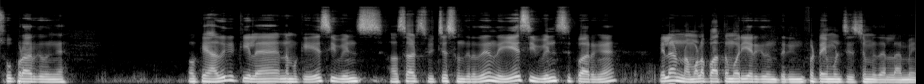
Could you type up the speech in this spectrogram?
சூப்பராக இருக்குதுங்க. ஓகே அதுக்கு கீழே நமக்கு ஏசி வின்ஸ் ஹசார்ட் ஸ்விட்சஸ் வந்துடுது இந்த ஏசி வின்ஸ் பாருங்கள் எல்லாம் நம்மளை பார்த்த மாதிரியே இருக்குது. இந்த இன்ஃபர்டைன்மெண்ட் சிஸ்டம் இது எல்லாமே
